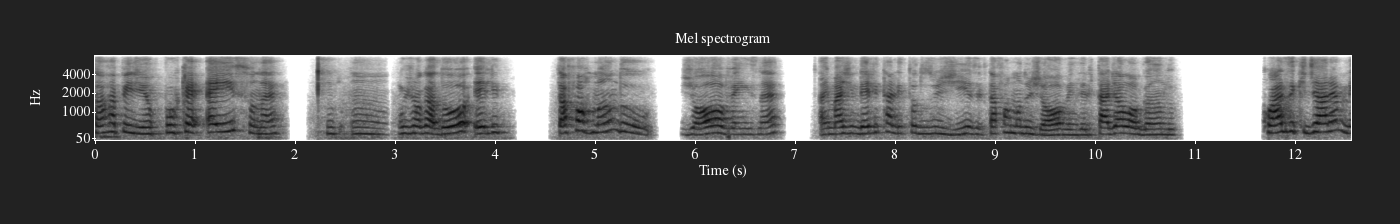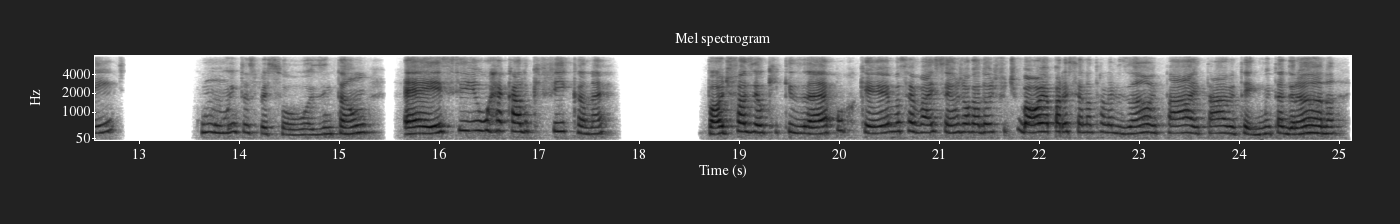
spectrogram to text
só rapidinho, porque é isso, né? Um, um, um jogador, ele está formando jovens, né? A imagem dele está ali todos os dias, ele está formando jovens, ele está dialogando quase que diariamente com muitas pessoas. Então, é esse o recado que fica, né? pode fazer o que quiser, porque você vai ser um jogador de futebol e aparecer na televisão e pá, e tal, e tem muita grana.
